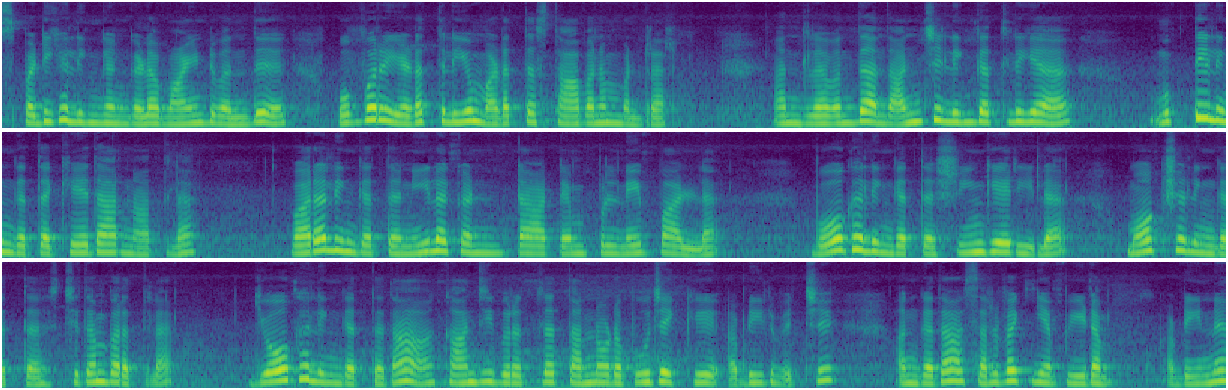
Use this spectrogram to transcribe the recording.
ஸ்படிகலிங்கங்களை வாங்கிட்டு வந்து ஒவ்வொரு இடத்துலையும் மடத்தை ஸ்தாபனம் பண்ணுறார் அதில் வந்து அந்த அஞ்சு லிங்கத்துலேயே முக்தி லிங்கத்தை கேதார்நாத்தில் வரலிங்கத்தை நீலகண்டா டெம்பிள் நேபாளில் போகலிங்கத்தை ஸ்ரீங்கேரியில் மோக்ஷலிங்கத்தை சிதம்பரத்தில் யோகலிங்கத்தை தான் காஞ்சிபுரத்தில் தன்னோட பூஜைக்கு அப்படின்னு வச்சு அங்கே தான் சர்வஜ்ஞ பீடம் அப்படின்னு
